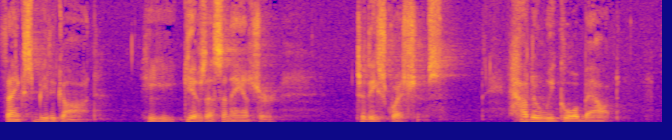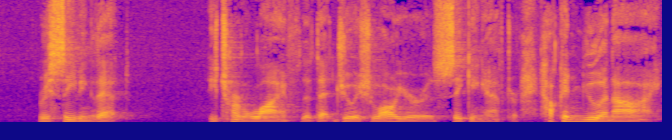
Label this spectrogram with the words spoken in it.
Thanks be to God. He gives us an answer to these questions. How do we go about receiving that eternal life that that Jewish lawyer is seeking after? How can you and I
